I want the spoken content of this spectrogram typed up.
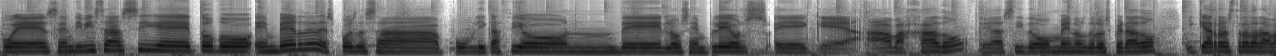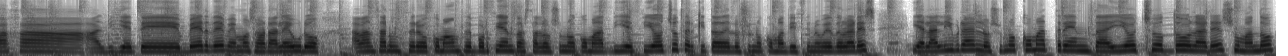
Pues en divisas sigue todo en verde después de esa publicación de los empleos eh, que ha bajado, eh, ha sido menos de lo esperado y que ha arrastrado a la baja al billete verde. Vemos ahora el euro avanzar un 0,11% hasta los 1,18, cerquita de los 1,19 dólares, y a la libra en los 1,38 dólares, sumando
